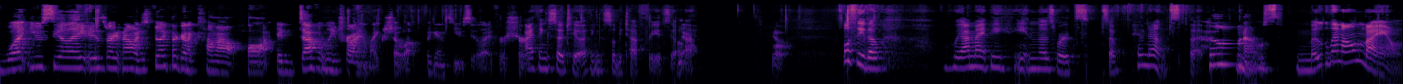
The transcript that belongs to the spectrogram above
what UCLA is right now, I just feel like they're going to come out hot and definitely try and like show up against UCLA for sure. I think so too. I think this will be tough for UCLA. Yeah. Yeah. We'll see though. We, I might be eating those words, so who knows? But Who knows? moving on down.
